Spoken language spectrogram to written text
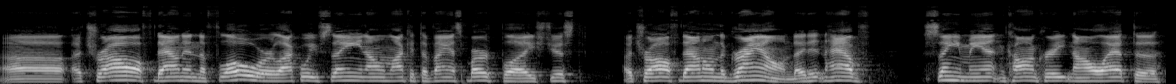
uh, a trough down in the floor like we've seen on like at the Vance birthplace, just a trough down on the ground. They didn't have cement and concrete and all that to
